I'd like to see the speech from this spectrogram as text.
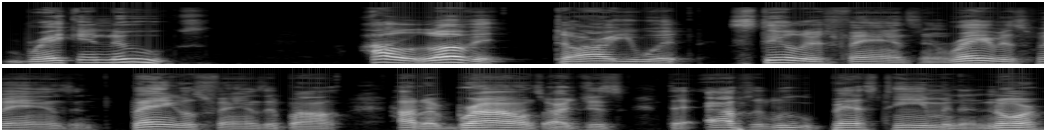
breaking news. I love it to argue with Steelers fans and Ravens fans and Bengals fans about how the Browns are just the absolute best team in the North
